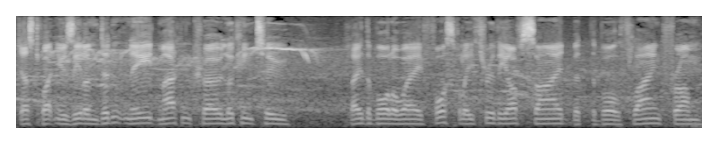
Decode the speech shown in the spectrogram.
Just what New Zealand didn't need. Martin Crowe looking to play the ball away forcefully through the offside, but the ball flying from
